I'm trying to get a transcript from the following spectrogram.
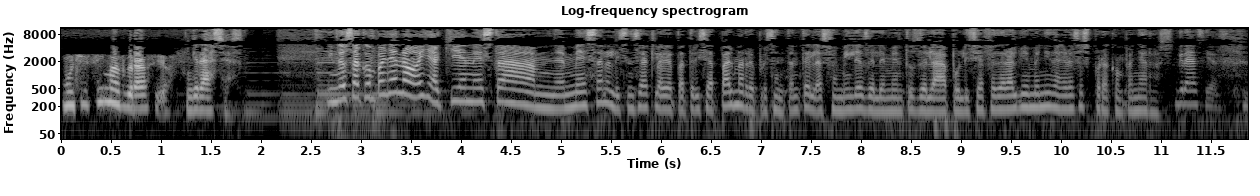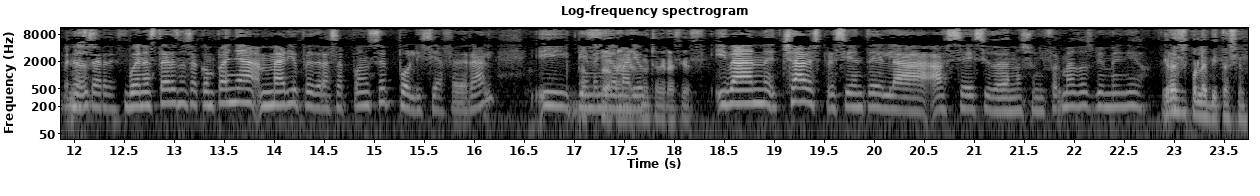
Muchísimas gracias. Gracias. Y nos acompañan hoy aquí en esta mm, mesa la licenciada Claudia Patricia Palma, representante de las familias de elementos de la Policía Federal. Bienvenida, gracias por acompañarnos. Gracias. Buenas tardes. Buenas tardes. Nos acompaña Mario Pedraza Ponce, Policía Federal. Y bienvenido, Mario. Muchas gracias. Iván Chávez, presidente de la AC Ciudadanos Uniformados. Bienvenido. Gracias por la invitación.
